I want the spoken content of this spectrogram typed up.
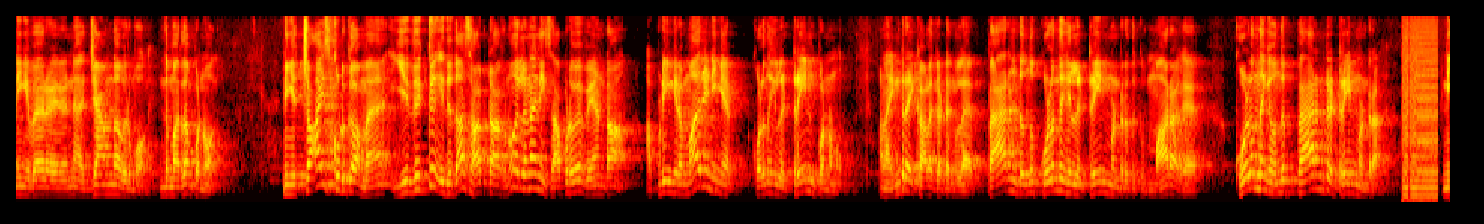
நீங்கள் வேறு என்ன ஜாம் தான் விரும்புவாங்க. இந்த மாதிரி தான் பண்ணுவாங்க. நீங்கள் சாய்ஸ் கொடுக்காம இதுக்கு இதுதான் சாப்பிட்டாகணும் இல்லைன்னா நீ சாப்பிடவே வேண்டாம் அப்படிங்கிற மாதிரி நீங்கள் குழந்தைங்கள ட்ரெயின் பண்ணணும். ஆனால் இன்றைய காலகட்டங்களில் பேரண்ட் வந்து குழந்தைகளை ட்ரெயின் பண்ணுறதுக்கு மாறாக குழந்தைங்க வந்து பேரண்ட்டை ட்ரெயின் பண்ணுறாங்க நீ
